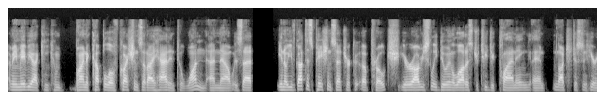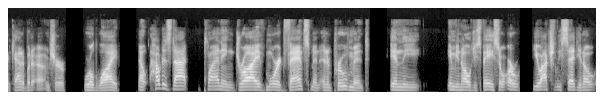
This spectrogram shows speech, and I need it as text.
I mean, maybe I can combine a couple of questions that I had into one. And now is that you know, you've got this patient centric approach. You're obviously doing a lot of strategic planning and not just here in Canada, but uh, I'm sure worldwide. Now, how does that planning drive more advancement and improvement in the immunology space? Or, or you actually said, you know,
